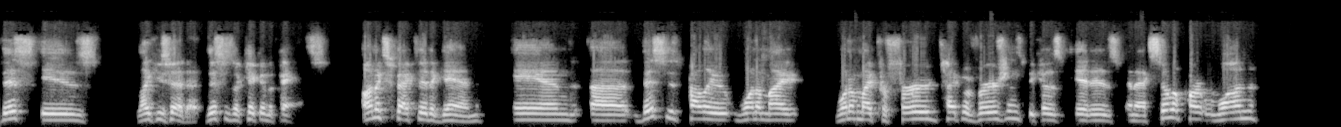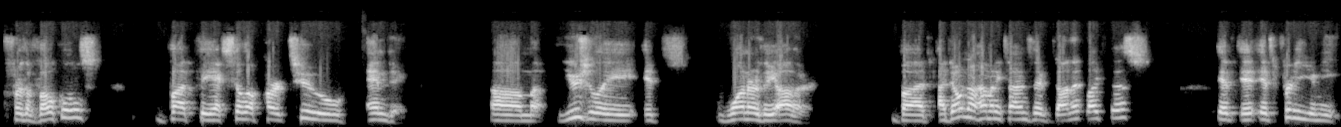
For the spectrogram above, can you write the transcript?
This is, like you said, this is a kick in the pants. Unexpected again, and uh, this is probably one of my one of my preferred type of versions because it is an axilla part one for the vocals, but the axilla part two ending. Um, usually it's one or the other, but I don't know how many times they've done it like this. It, it, it's pretty unique.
